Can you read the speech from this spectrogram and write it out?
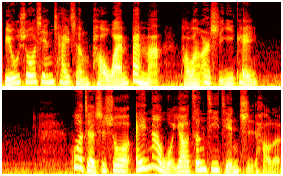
比如说先拆成跑完半马，跑完二十一 K，或者是说，哎，那我要增肌减脂好了。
